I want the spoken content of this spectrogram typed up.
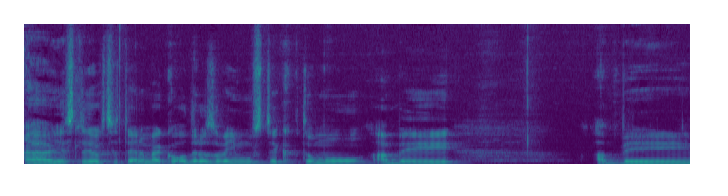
e, jestli ho chcete jenom jako odrazový můstek k tomu, aby aby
